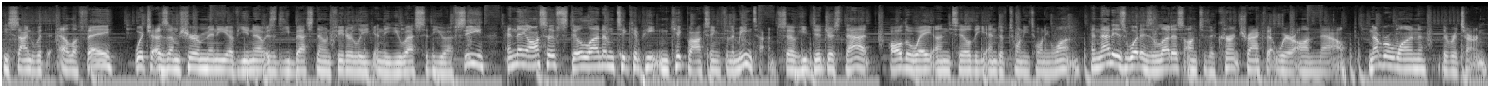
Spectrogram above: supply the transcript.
he signed with LFA, which, as I'm sure many of you know, is the best known feeder league in the US to the UFC, and they also still allowed him to compete in kickboxing for the meantime. So he did just that all the way until the end of 2021. And that is what has led us onto the current track that we're on now. Number one, the return.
